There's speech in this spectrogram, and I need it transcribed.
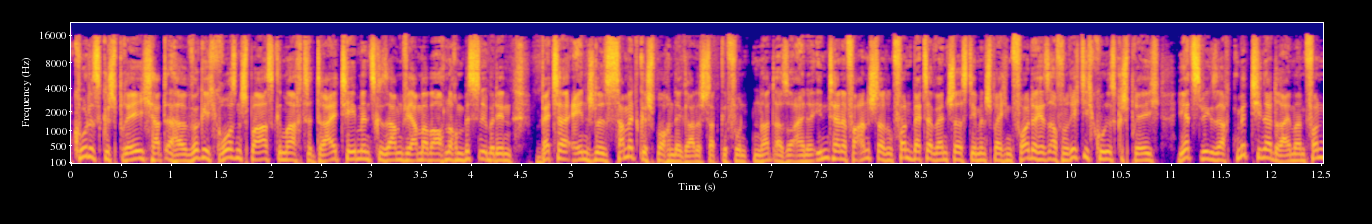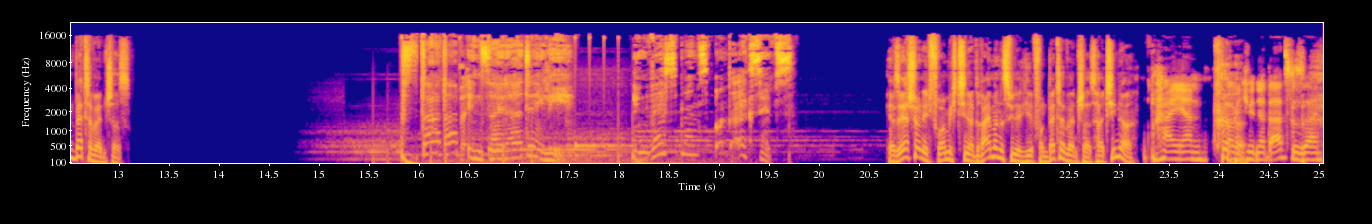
cooles Gespräch, hat äh, wirklich großen Spaß gemacht. Drei Themen insgesamt. Wir haben aber auch noch ein bisschen über den Better Angel Summit gesprochen, der gerade stattgefunden hat. Also eine interne Veranstaltung von Better Ventures. Dementsprechend freut euch jetzt auf ein richtig cooles cooles Gespräch. Jetzt, wie gesagt, mit Tina Dreimann von Better Ventures. Startup Insider Daily. Investments und Exits. Ja, sehr schön. Ich freue mich. Tina Dreimann ist wieder hier von Better Ventures. Hi Tina. Hi Jan, freue mich wieder da zu sein.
